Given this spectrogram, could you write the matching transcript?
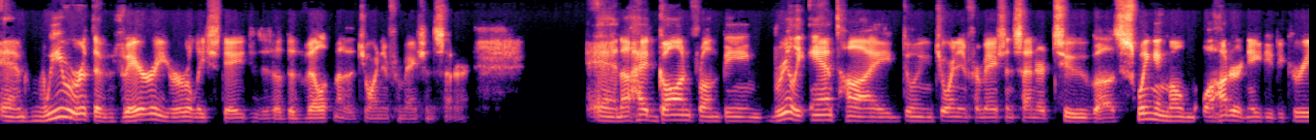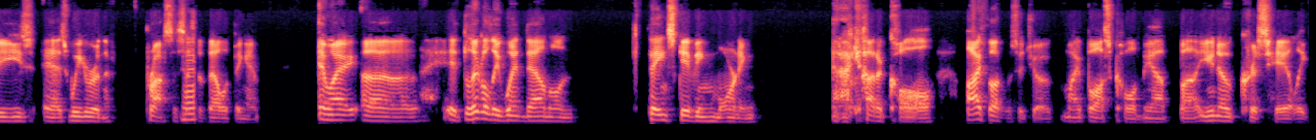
And we were at the very early stages of the development of the Joint Information Center. And I had gone from being really anti doing Joint Information Center to uh, swinging on 180 degrees as we were in the process of developing it. And I, uh, it literally went down on Thanksgiving morning and I got a call. I thought it was a joke. My boss called me up. Uh, you know Chris Haley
